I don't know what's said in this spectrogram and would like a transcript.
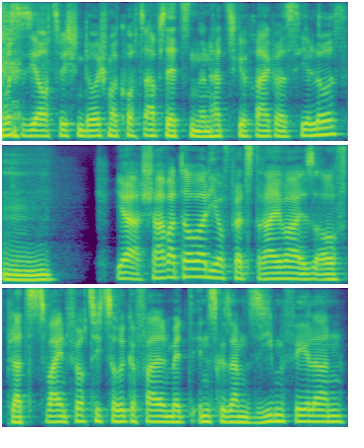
musste sie auch zwischendurch mal kurz absetzen und hat sich gefragt, was ist hier los? Mhm. Ja, Shavatova, die auf Platz 3 war, ist auf Platz 42 zurückgefallen mit insgesamt sieben Fehlern.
